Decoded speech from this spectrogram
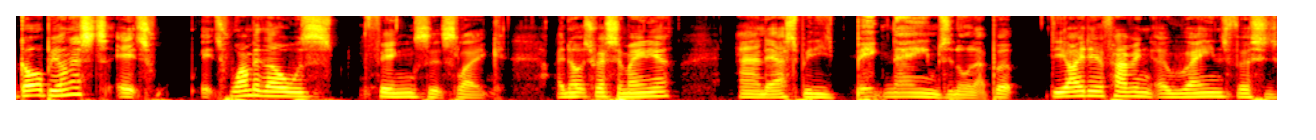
Gotta be honest, it's it's one of those things. It's like I know it's WrestleMania, and it has to be these big names and all that, but the idea of having a Reigns versus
